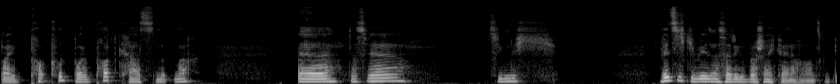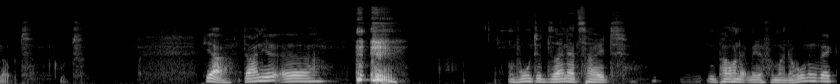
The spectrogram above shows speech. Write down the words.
bei po Football-Podcasts mitmache, äh, das wäre ziemlich witzig gewesen. Das hätte wahrscheinlich keiner von uns geglaubt. Gut. Ja, Daniel äh, wohnte seinerzeit ein paar hundert Meter von meiner Wohnung weg.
